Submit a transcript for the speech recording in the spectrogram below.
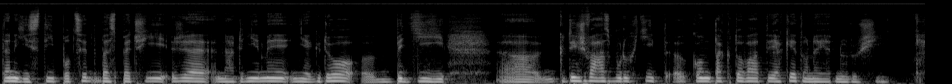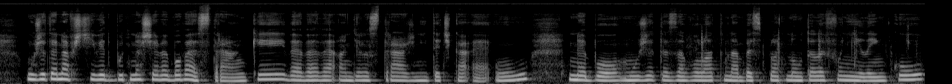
ten jistý pocit bezpečí, že nad nimi někdo bdí. Když vás budu chtít kontaktovat, jak je to nejjednodušší? Můžete navštívit buď naše webové stránky www.andělstrážný.eu nebo můžete zavolat na bezplatnou telefonní linku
